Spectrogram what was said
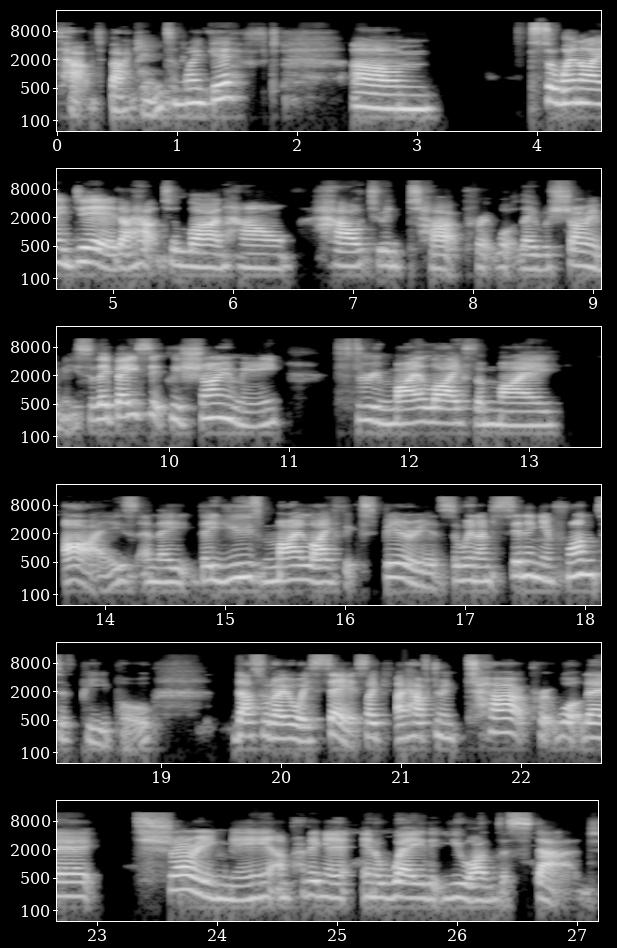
tapped back into my gift. Um, so when I did, I had to learn how how to interpret what they were showing me. So they basically show me through my life and my eyes and they they use my life experience. So when i'm sitting in front of people that's what i always say. It's like i have to interpret what they're showing me and putting it in a way that you understand.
